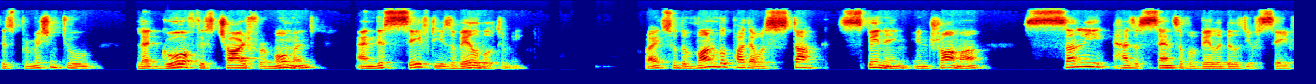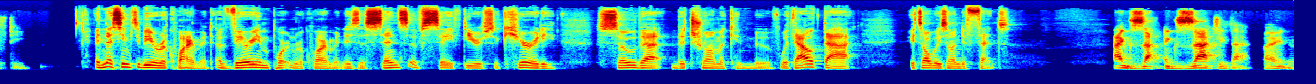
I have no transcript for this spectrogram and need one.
there's permission to let go of this charge for a moment, and this safety is available to me. Right? So the vulnerable part that was stuck spinning in trauma suddenly has a sense of availability of safety. And that seems to be a requirement. A very important requirement is a sense of safety or security so that the trauma can move. Without that, it's always on defense. Exact, exactly that, right? Yeah.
